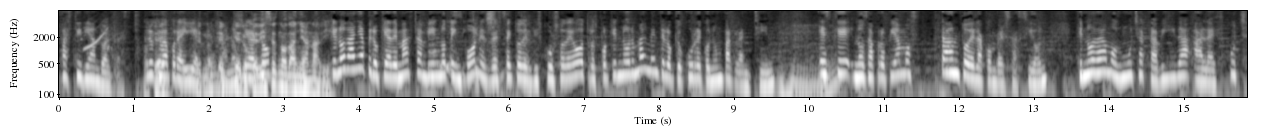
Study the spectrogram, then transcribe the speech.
fastidiando al resto. Creo que va por ahí el Que tema, que- ¿no que lo que dices no daña a nadie. Que no daña, pero que además también no te impones respecto del discurso de otros, porque normalmente lo que ocurre con un parlanchín es que nos apropiamos tanto de la conversación que no damos mucha cabida a la escucha.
